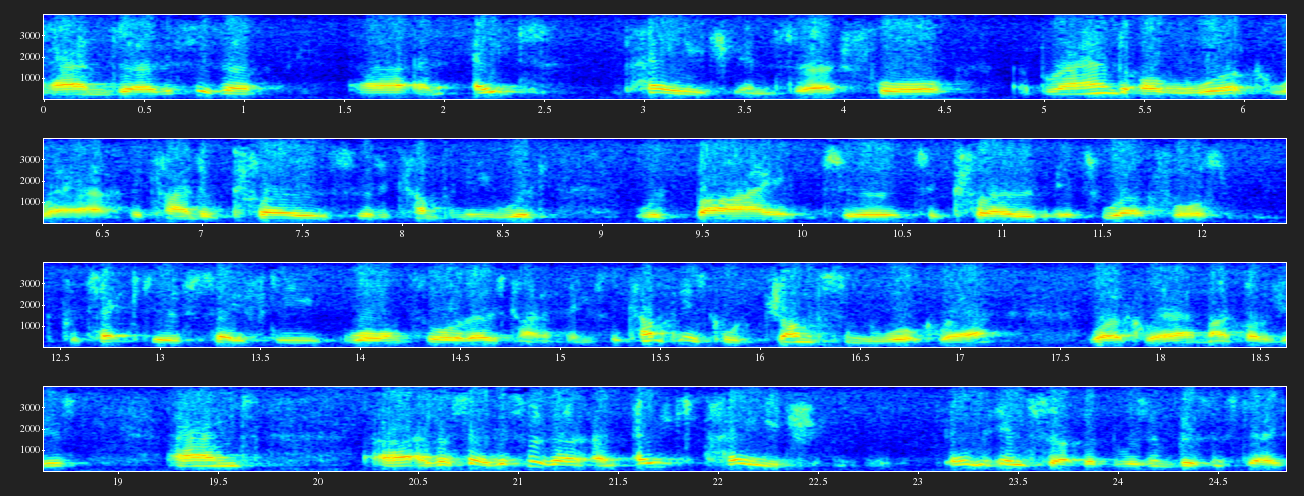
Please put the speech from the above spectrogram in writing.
And uh, this is a, uh, an eight-page insert for a brand of workwear, the kind of clothes that a company would would buy to, to clothe its workforce, protective, safety, warmth, all of those kind of things. The company is called Johnson Workwear, Workwear, my apologies. And uh, as I say, this was a, an eight-page in, insert that was in Business Day,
